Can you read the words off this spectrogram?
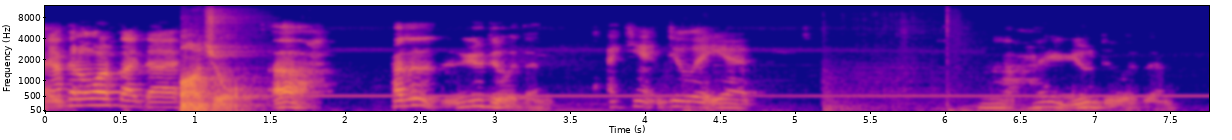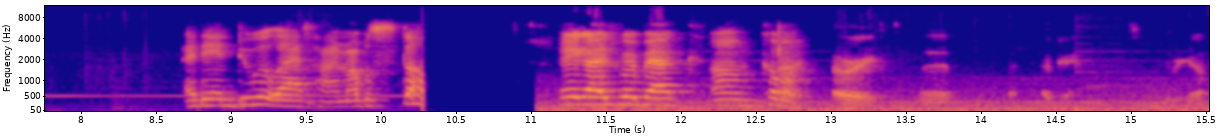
not gonna work like that. module. Ah, how did you do it then? I can't do it yet. How do you do it then? I didn't do it last time. I was stuck. Hey guys, we're back. Um, come on. Alright. Uh, okay. Here we go.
